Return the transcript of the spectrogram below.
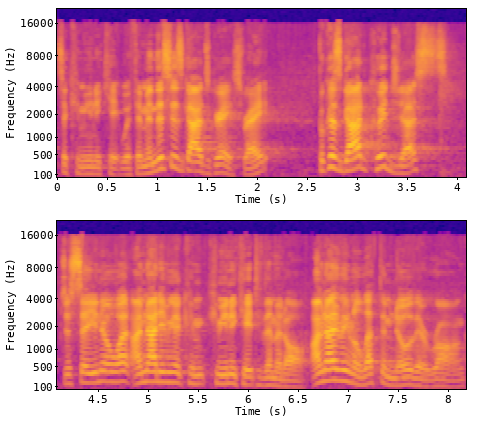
to communicate with him. And this is God's grace, right? Because God could just just say, you know what, I'm not even going to com- communicate to them at all. I'm not even going to let them know they're wrong.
